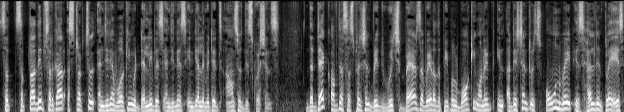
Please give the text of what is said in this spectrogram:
Saptadeep Sarkar, a structural engineer working with Delhi based Engineers India Limited, answered these questions. The deck of the suspension bridge, which bears the weight of the people walking on it in addition to its own weight, is held in place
